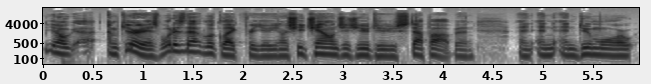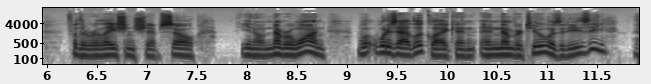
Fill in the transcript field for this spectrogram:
you know, I'm curious, what does that look like for you? You know, she challenges you to step up and and and, and do more for the relationship. So, you know, number one, what, what does that look like? And and number two, was it easy?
